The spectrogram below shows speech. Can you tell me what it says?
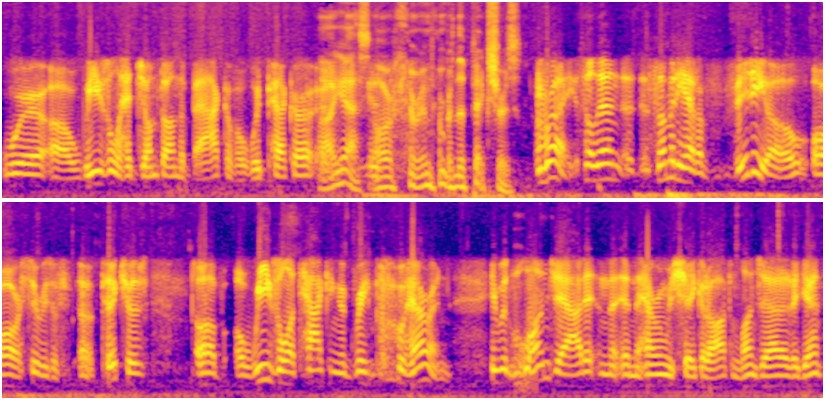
where a weasel had jumped on the back of a woodpecker? Ah, yes. Oh, I remember the pictures. Right. So then uh, somebody had a video or a series of uh, pictures of a weasel attacking a great blue heron. He would lunge at it, and the, and the heron would shake it off and lunge at it again.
